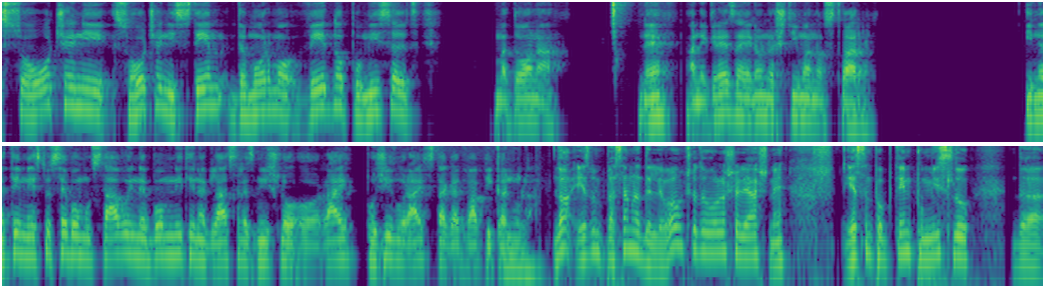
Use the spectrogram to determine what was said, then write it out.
Soočeni, soočeni s tem, da moramo vedno pomisliti, Madonna, ne, a ne gre za eno naštimano stvar. In na tem mestu se bom ustavil in ne bom niti na glas razmišljal o raj, požigu Rajstaga 2.0. No, jaz bom pa sam nadaljeval, če dovolj šaljaš. Ne? Jaz sem pa ob tem pomislil, da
